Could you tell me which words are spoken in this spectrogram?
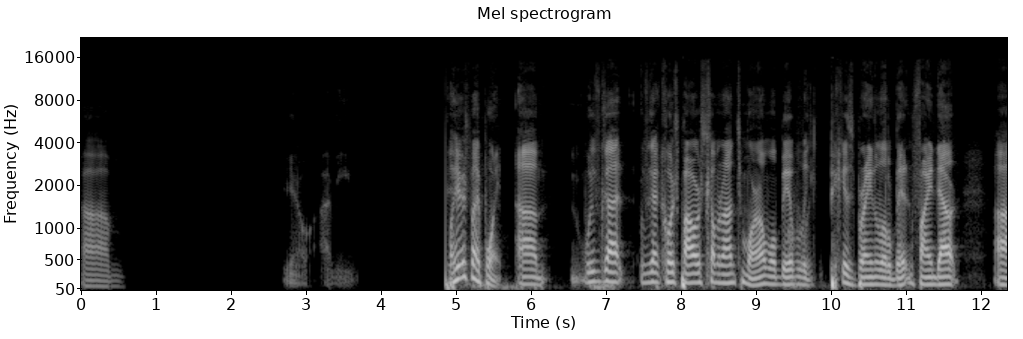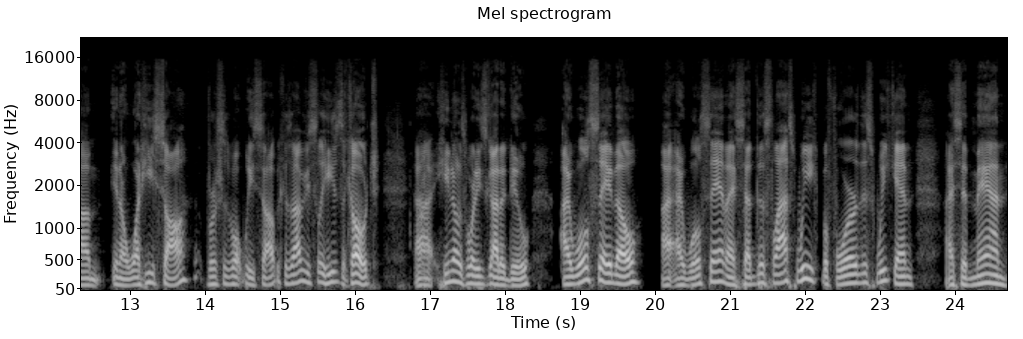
Um, you know, I mean, Well, here's my point. Um, we've got we've got Coach Powers coming on tomorrow. and We'll be able to pick his brain a little bit and find out, um, you know, what he saw versus what we saw, because obviously he's the coach. Uh, he knows what he's got to do. I will say though, I, I will say, and I said this last week before this weekend. I said, man,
